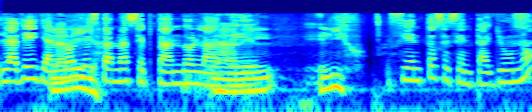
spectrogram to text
la de ella, no le están aceptando la, la del el hijo. 161.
